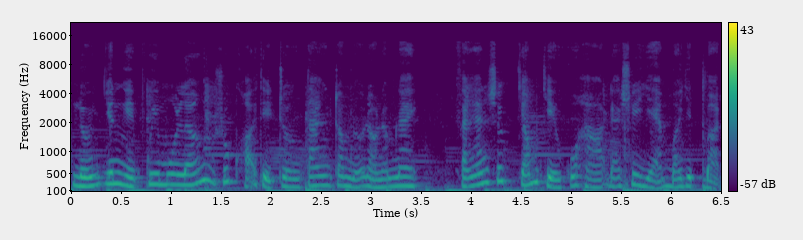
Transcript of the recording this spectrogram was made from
Lượng doanh nghiệp quy mô lớn rút khỏi thị trường tăng trong nửa đầu năm nay. Phản ánh sức chống chịu của họ đã suy giảm bởi dịch bệnh.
